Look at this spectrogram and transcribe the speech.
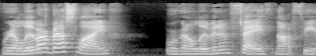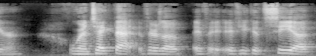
we're going to live our best life. We're going to live it in faith, not fear. We're going to take that. If there's a, if, if you could see a,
